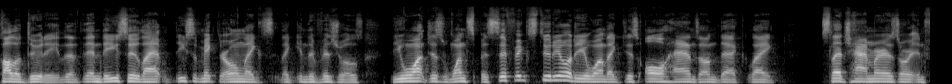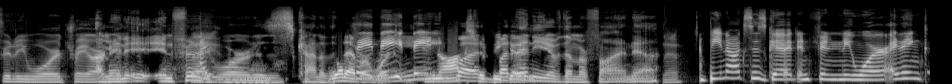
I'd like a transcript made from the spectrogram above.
Call of Duty that then they used to like they used to make their own like like individuals. Do you want just one specific studio or do you want like just all hands on deck like Sledgehammers or Infinity Ward, Treyarch. I mean, like, I- Infinity I- Ward is kind of the Whatever. They- they- they- but, would be but good. any of them are fine. Yeah. Beenox is good. Infinity Ward. I think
